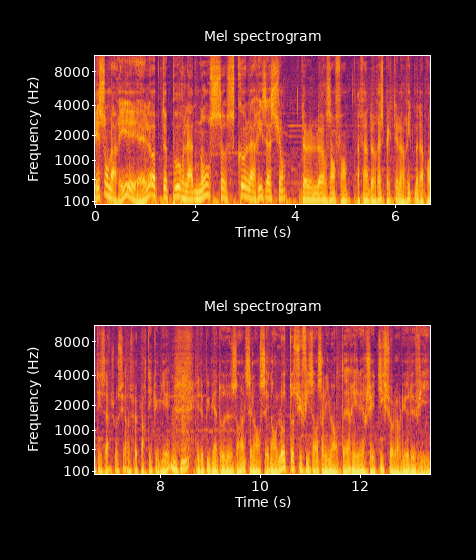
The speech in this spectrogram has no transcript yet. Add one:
Et son mari et elle optent pour la non-scolarisation de leurs enfants afin de respecter leur rythme d'apprentissage aussi un peu particulier. Et depuis bientôt deux ans, elle s'est lancée dans l'autosuffisance alimentaire et énergétique sur leur lieu de vie.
